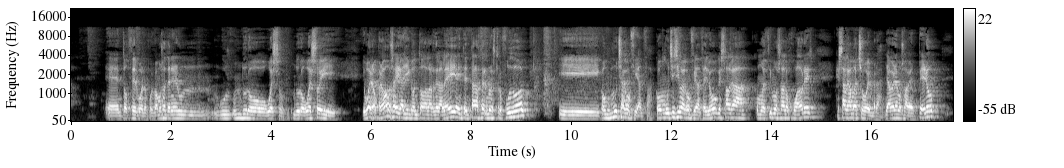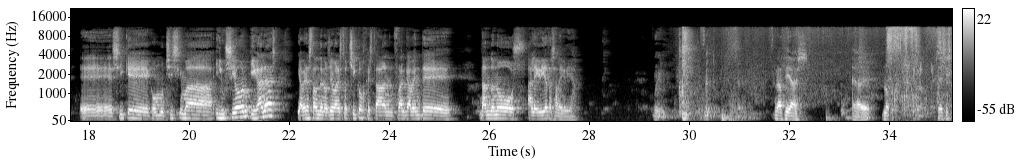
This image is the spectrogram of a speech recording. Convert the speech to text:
Eh, entonces, bueno, pues vamos a tener un, duro hueso, un duro hueso y, y, bueno, pero vamos a ir allí con todas las de la ley, a intentar hacer nuestro fútbol y con mucha confianza, con muchísima confianza. Y luego que salga, como decimos a los jugadores, que salga macho o hembra, ya veremos a ver. Pero eh, sí que con muchísima ilusión y ganas y a ver hasta dónde nos llevan estos chicos que están francamente dándonos alegría tras alegría. Muy bien, perfecto. Gracias. A ver, no. No te preocupes.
